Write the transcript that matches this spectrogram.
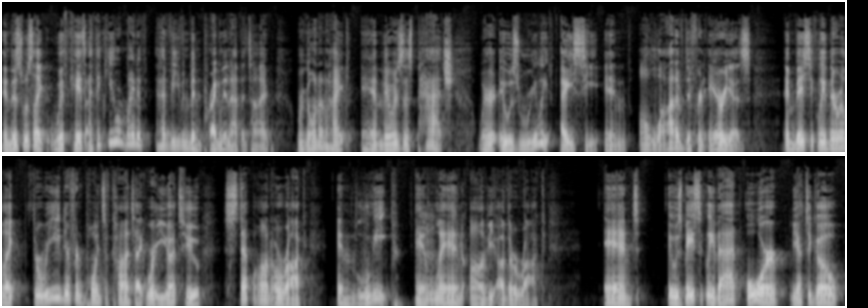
and this was like with kids. I think you might have, have even been pregnant at the time. We are going on a hike, and there was this patch where it was really icy in a lot of different areas. And basically, there were like three different points of contact where you had to step on a rock and leap and mm. land on the other rock. And it was basically that, or you had to go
